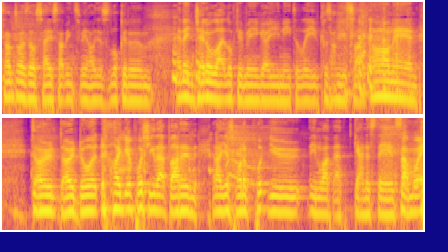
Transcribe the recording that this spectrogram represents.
sometimes they'll say something to me. I'll just look at them, and then Jen will like look at me and go, "You need to leave," because I'm just like, "Oh man, don't don't do it!" like you're pushing that button, and I just want to put you in like Afghanistan somewhere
